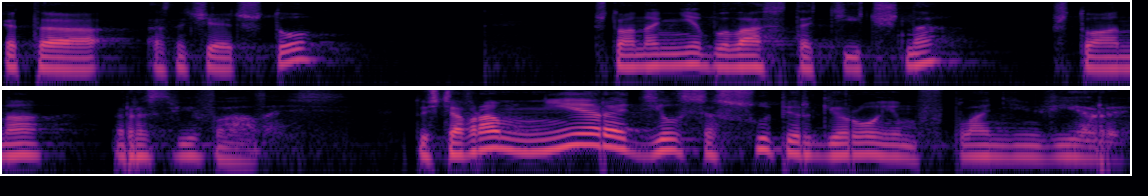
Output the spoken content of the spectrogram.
Это означает что? Что она не была статична, что она развивалась. То есть Авраам не родился супергероем в плане веры.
